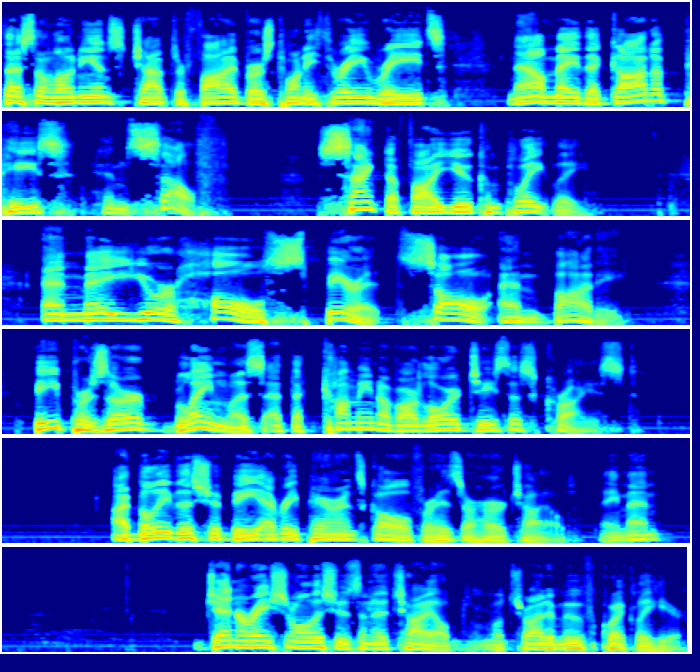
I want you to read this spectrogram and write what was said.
Thessalonians chapter 5 verse 23 reads, "Now may the God of peace himself sanctify you completely, and may your whole spirit, soul, and body be preserved blameless at the coming of our Lord Jesus Christ." I believe this should be every parent's goal for his or her child. Amen generational issues in a child. We'll try to move quickly here.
